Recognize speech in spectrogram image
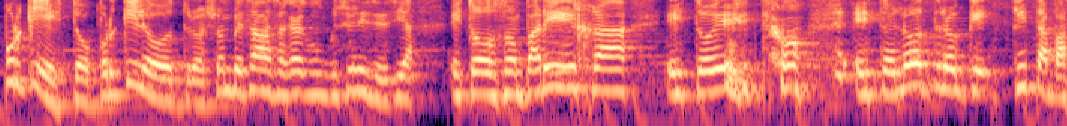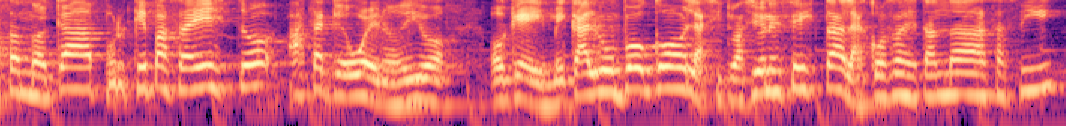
¿por qué esto? ¿Por qué lo otro? Yo empezaba a sacar conclusiones y decía, estos dos son pareja, esto, esto, esto, el otro, ¿qué, qué está pasando acá? ¿Por qué pasa esto? Hasta que, bueno, digo, ok, me calmo un poco, la situación es esta, las cosas están dadas así,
